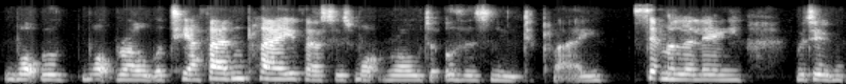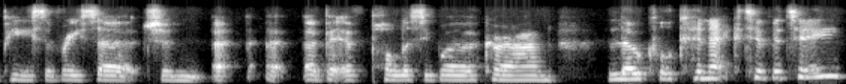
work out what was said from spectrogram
what will what role will tfn play versus what role do others need to play similarly we're doing a piece of research and a, a, a bit of policy work around local connectivity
